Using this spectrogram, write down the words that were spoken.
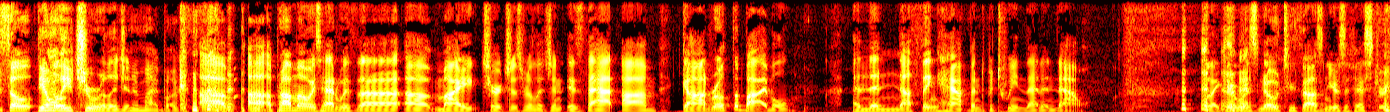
so the go- only true religion in my book. um, uh, a problem I always had with uh, uh, my church's religion is that um, God wrote the Bible, and then nothing happened between then and now. Like there was no 2000 years of history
